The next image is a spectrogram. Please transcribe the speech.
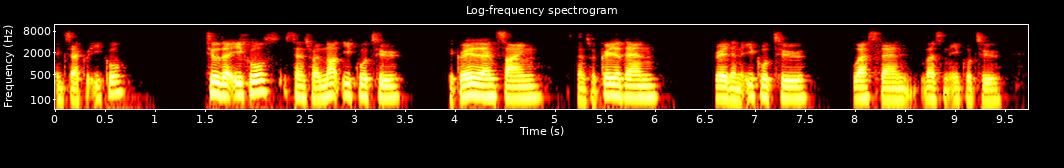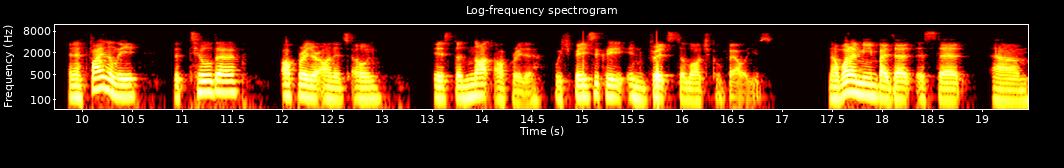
exactly equal. Tilde equals stands for not equal to. The greater than sign stands for greater than, greater than equal to, less than, less than equal to. And then finally, the tilde operator on its own is the not operator, which basically inverts the logical values. Now, what I mean by that is that um,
